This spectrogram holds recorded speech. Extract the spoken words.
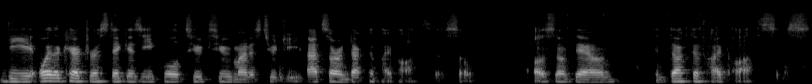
the Euler characteristic is equal to two minus two G. That's our inductive hypothesis. So I'll just note down inductive hypothesis.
